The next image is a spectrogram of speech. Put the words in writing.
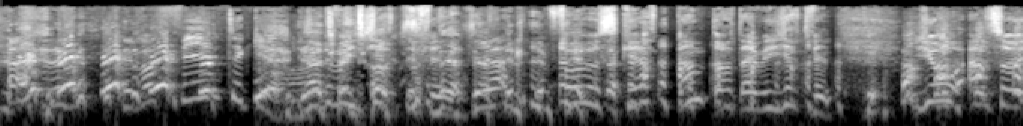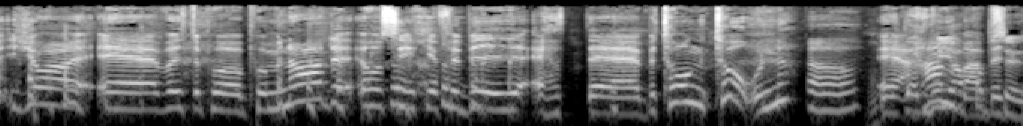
Det var fint tycker jag. Ja, Det var jättefint. Får skratta inte åt det, det var jättefint. Jo, alltså jag eh, var ute på promenad och så gick jag förbi ett eh, betongtorn. Ja. Eh, Hammarby-.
